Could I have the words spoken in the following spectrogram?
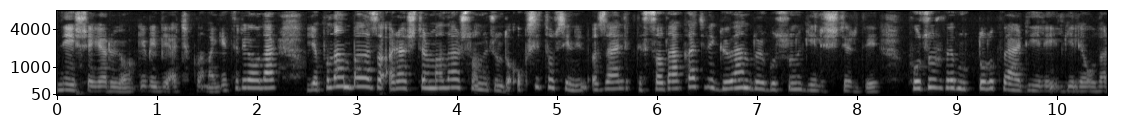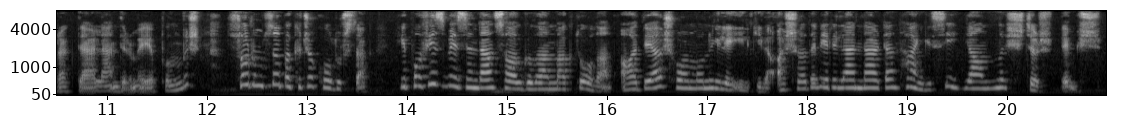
ne işe yarıyor gibi bir açıklama getiriyorlar. Yapılan bazı araştırmalar sonucunda oksitosinin özellikle sadakat ve güven duygusunu geliştirdiği, huzur ve mutluluk verdiği ile ilgili olarak değerlendirme yapılmış. Sorumuza bakacak olursak hipofiz bezinden salgılanmakta olan ADH hormonu ile ilgili aşağıda verilenlerden hangisi yanlıştır demiş.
